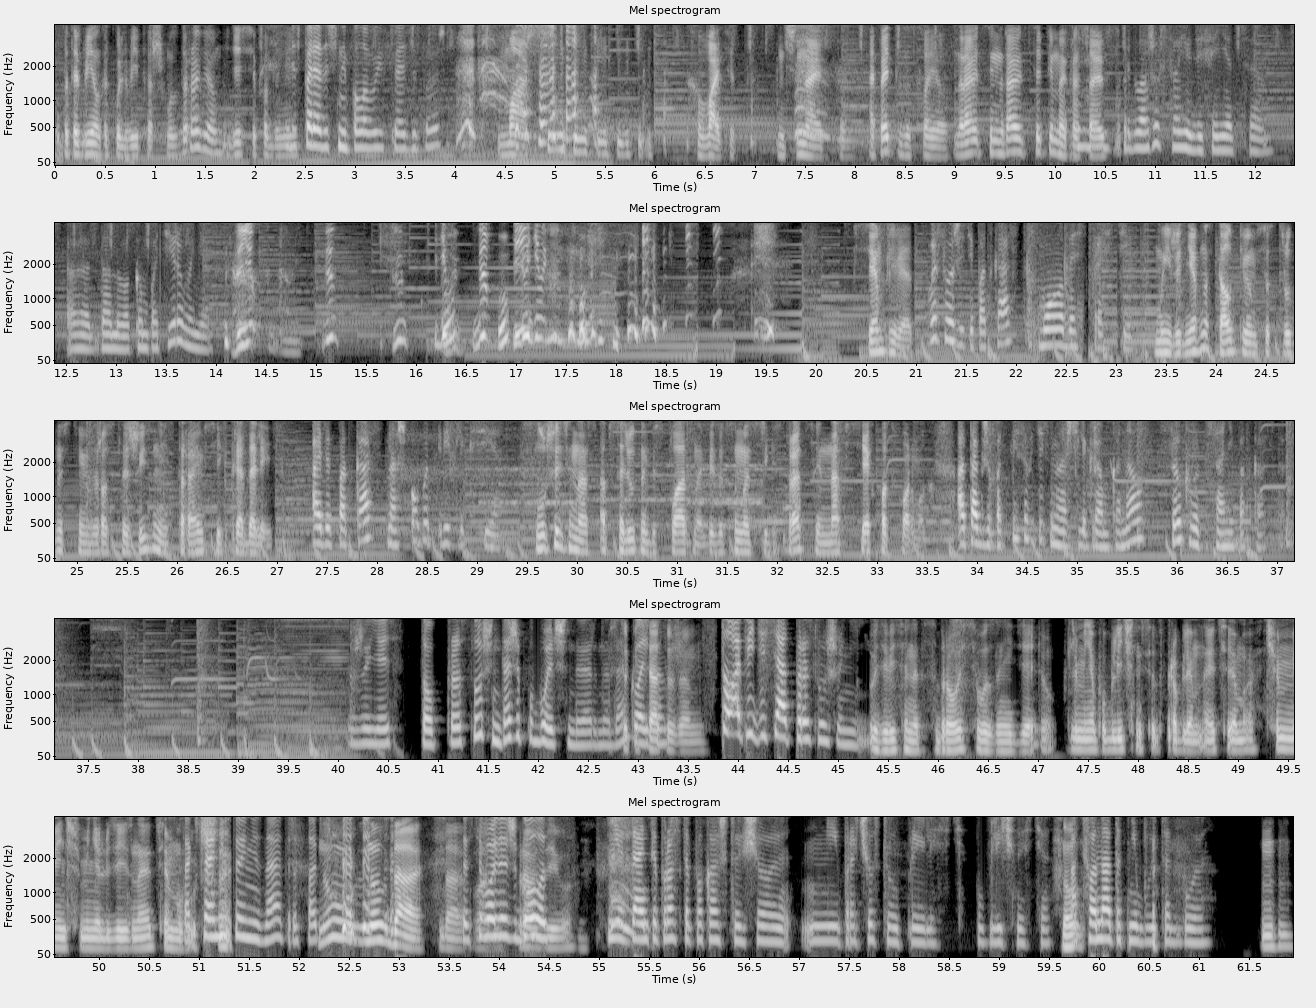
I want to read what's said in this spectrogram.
употребление алкоголя вредит вашему здоровью. Себе правда не... Беспорядочные половые связи тоже. Маш. Хватит. Начинается. Опять ты за свое. Нравится, не нравится, терпи, моя красавица. Предложу свою дефиницию э, данного компотирования. Да я... Люди... Всем привет! Вы слушаете подкаст «Молодость простит». Мы ежедневно сталкиваемся с трудностями взрослой жизни и стараемся их преодолеть. А этот подкаст – наш опыт и рефлексия. Слушайте нас абсолютно бесплатно, без смс-регистрации на всех платформах. А также подписывайтесь на наш телеграм-канал, ссылка в описании подкаста. Уже есть топ прослушиваний, даже побольше, наверное, да? 150 Сколько? уже. 150 прослушиваний. Удивительно, это собралось всего за неделю. Для меня публичность — это проблемная тема. Чем меньше меня людей знает, тем Так лучше. тебя никто и не знает, расслабься. Ну, ну да, да. Это всего лишь голос. Нет, Дань, ты просто пока что еще не прочувствовал прелесть публичности. Ну- От фанаток не будет отбоя. Ну,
